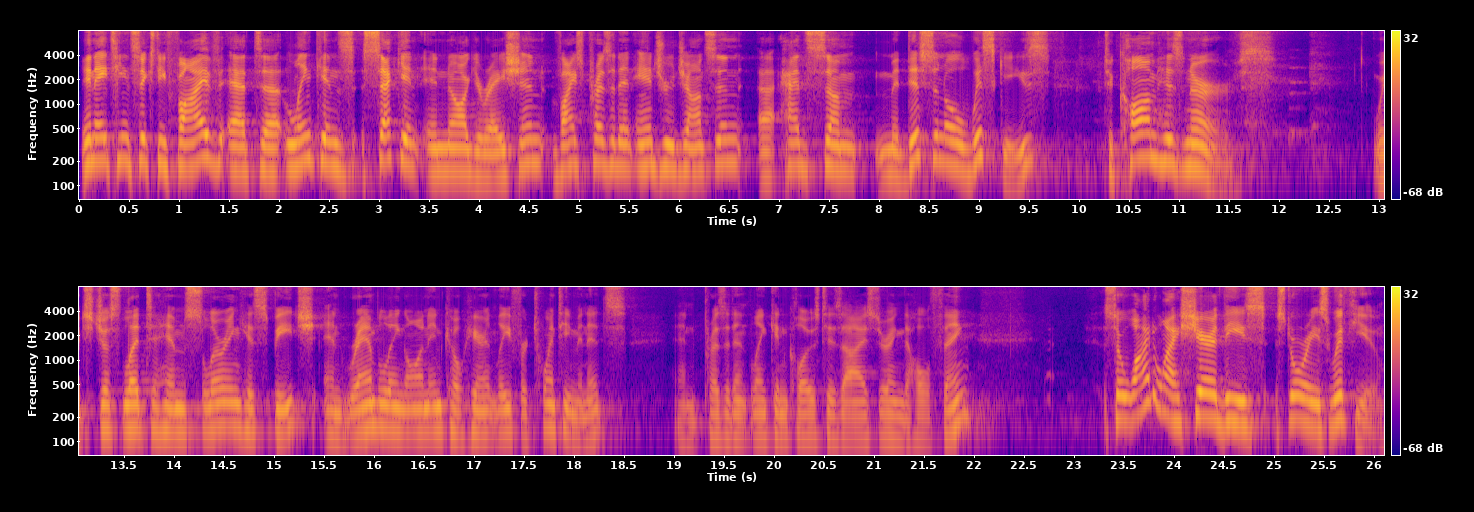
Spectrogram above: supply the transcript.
In 1865, at uh, Lincoln's second inauguration, Vice President Andrew Johnson uh, had some medicinal whiskeys to calm his nerves, which just led to him slurring his speech and rambling on incoherently for 20 minutes. And President Lincoln closed his eyes during the whole thing. So, why do I share these stories with you?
